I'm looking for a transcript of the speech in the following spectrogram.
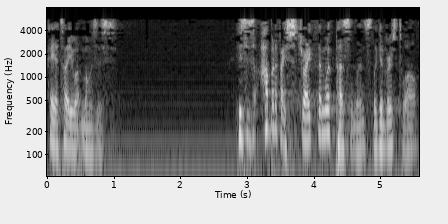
Hey, I tell you what, Moses. He says, How about if I strike them with pestilence? Look at verse 12.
